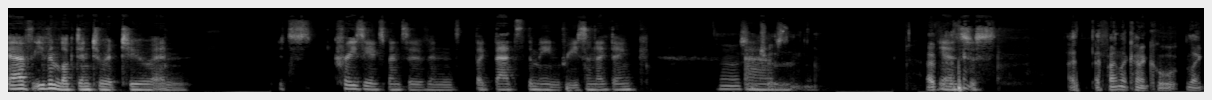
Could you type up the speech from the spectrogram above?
I've even looked into it too, and it's crazy expensive, and like that's the main reason I think. Oh, that's Um, interesting. I, Yeah, it's just I, I find that kind of cool. Like,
